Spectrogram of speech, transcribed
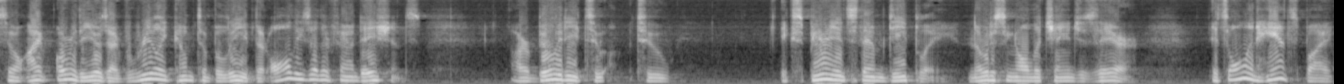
So i over the years, I've really come to believe that all these other foundations, our ability to, to experience them deeply, noticing all the changes there, it's all enhanced by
